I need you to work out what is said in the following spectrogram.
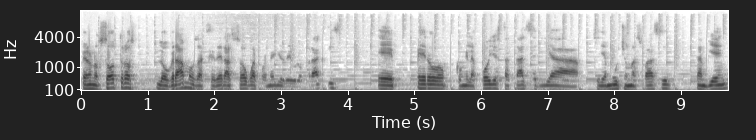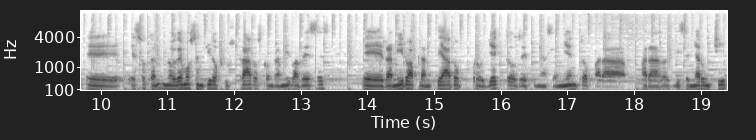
pero nosotros logramos acceder al software por medio de Europractice eh, pero con el apoyo estatal sería, sería mucho más fácil. También eh, eso nos hemos sentido frustrados con Ramiro a veces. Eh, Ramiro ha planteado proyectos de financiamiento para, para, diseñar un chip,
